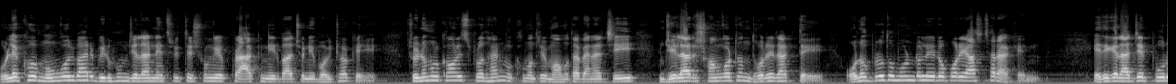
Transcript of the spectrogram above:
উল্লেখ্য, মঙ্গলবার বীরভূম জেলার নেতৃত্বের সঙ্গে প্রাক নির্বাচনী বৈঠকে তৃণমূল কংগ্রেস প্রধান মুখ্যমন্ত্রী মমতা ব্যানার্জি জেলার সংগঠন ধরে রাখতে অনুব্রত মণ্ডলের ওপরে আস্থা রাখেন। এদিকে রাজ্যের পুর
